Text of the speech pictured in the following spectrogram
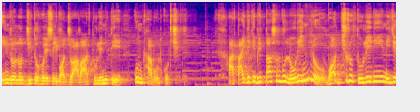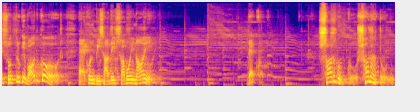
ইন্দ্র লজ্জিত হয়ে সেই বজ্র আবার তুলে নিতে কুণ্ঠাবোধ করছিল। আর তাই দেখে বৃত্তাসুর বলল, ওরে ইন্দ্র, বজ্র তুলে নিয়ে নিজের শত্রুকে বধ কর। এখন বিষাদের সময় নয়। সর্বজ্ঞ, সনাতন,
